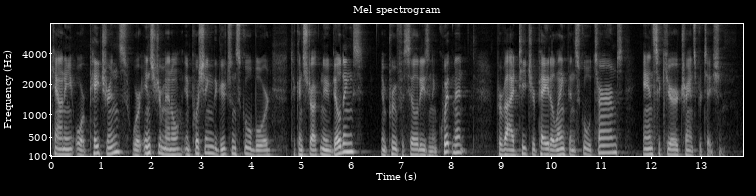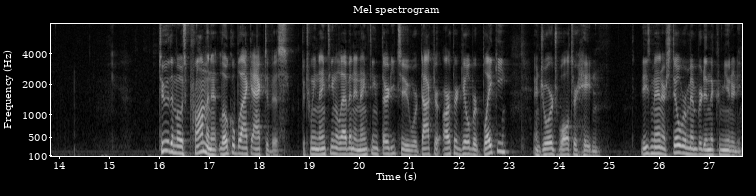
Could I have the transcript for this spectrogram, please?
County or patrons were instrumental in pushing the Goochland School Board to construct new buildings, improve facilities and equipment, provide teacher pay to lengthen school terms, and secure transportation. Two of the most prominent local black activists between 1911 and 1932 were Dr. Arthur Gilbert Blakey and George Walter Hayden. These men are still remembered in the community.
